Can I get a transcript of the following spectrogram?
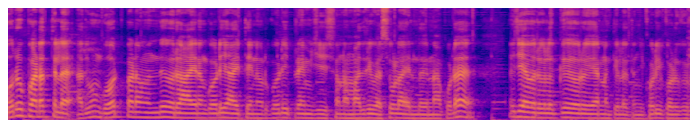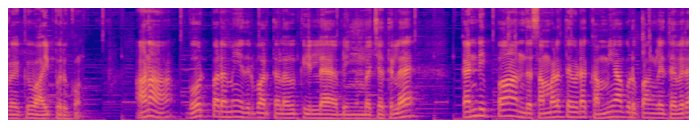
ஒரு படத்தில் அதுவும் கோட் படம் வந்து ஒரு ஆயிரம் கோடி ஆயிரத்தி ஐநூறு கோடி பிரேம்ஜி சொன்ன மாதிரி வசூலாக இருந்ததுன்னா கூட விஜய் அவர்களுக்கு ஒரு இரநூத்தி எழுபத்தஞ்சு கோடி கொடுக்கறதுக்கு வாய்ப்பு இருக்கும். ஆனால் கோட் படமே எதிர்பார்த்த அளவுக்கு இல்லை அப்படிங்கும் பட்சத்தில் கண்டிப்பாக அந்த சம்பளத்தை விட கம்மியாக கொடுப்பாங்களே தவிர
